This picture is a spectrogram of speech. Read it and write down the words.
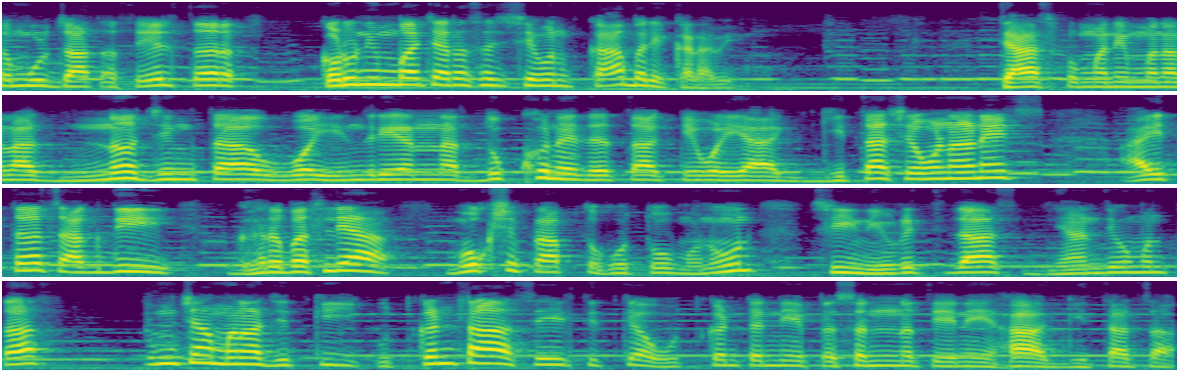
समूळ जात असेल तर कडुनिंबाच्या रसाचे सेवन का बरे करावे? त्याचप्रमाणे मनाला न जिंकता व इंद्रियांना दुःख न देता केवळ या गीता श्रवणानेच आयतच अगदी घरबसल्या मोक्ष प्राप्त होतो म्हणून श्री निवृत्तीदास ज्ञानदेव म्हणतात तुमच्या मनात जितकी उत्कंठा असेल तितक्या उत्कंठने प्रसन्नतेने हा गीताचा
